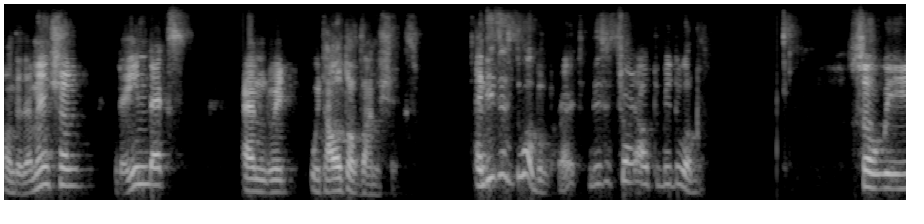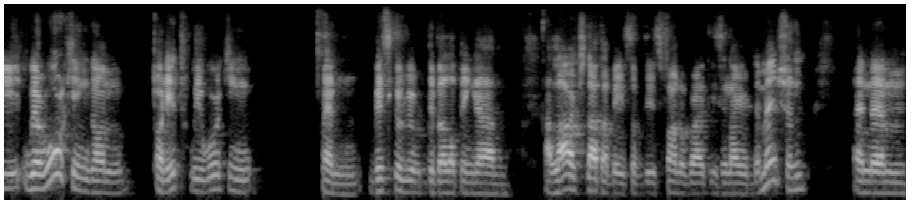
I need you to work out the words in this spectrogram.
on the dimension, the index, and with, with out of vanishings. And this is doable, right? This is turned out to be doable. so we we're working on on it. We're working, and basically we're developing um, a large database of these Fano varieties in higher dimension. And um,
